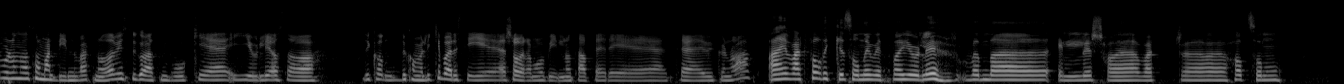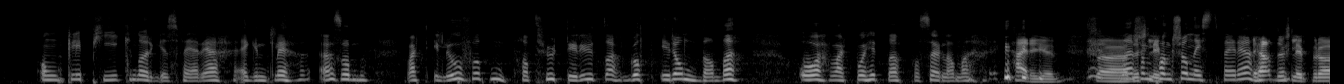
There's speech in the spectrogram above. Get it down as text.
Hvordan har sommeren din vært nå, da? Hvis du går ut en bok i, i juli, og så du kan, du kan, vel ikke bare si 'jeg slår av mobilen og tar ferie i tre uker nå'? Nei, i hvert fall ikke sånn i midten av juli. Men uh, ellers har jeg vært, uh, hatt sånn ordentlig peak norgesferie, egentlig. Sånn, vært i Lofoten, tatt Hurtigruta, gått i Rondane og vært på hytta på Sørlandet. Herregud. Så det er som pensjonistferie. Ja, du slipper å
